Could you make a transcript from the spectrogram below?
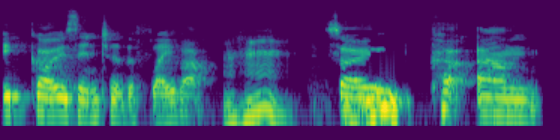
it goes into the flavor. Mm-hmm. So, um,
